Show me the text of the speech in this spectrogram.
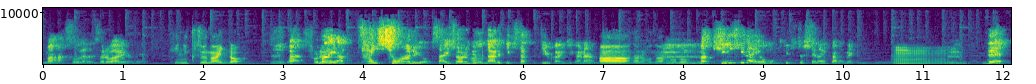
まあ、そうだね、それはあるよね。筋肉痛ないんだ。うん、まあ、それまあや、最初はあるよ。最初はあるけど、慣れてきたっていう感じかな。ああ、なるほど、なるほど。うんまあ、筋肥大を目的としてないからね。うん。うん、で、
